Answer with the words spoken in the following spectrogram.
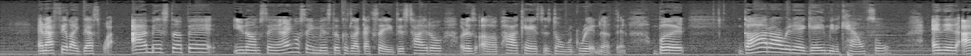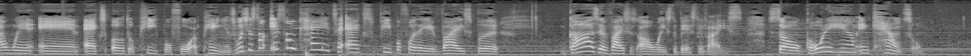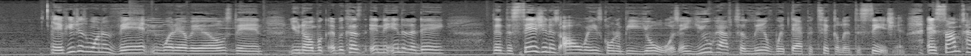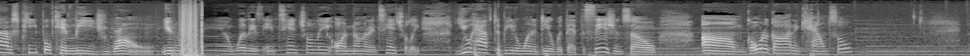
And I feel like that's what I messed up at you know what I'm saying? I ain't gonna say messed up because, like I say, this title or this uh, podcast is don't regret nothing. But God already gave me the counsel, and then I went and asked other people for opinions, which is it's okay to ask people for their advice, but God's advice is always the best advice. So go to Him and counsel. And if you just want to vent and whatever else, then you know because in the end of the day the decision is always going to be yours and you have to live with that particular decision and sometimes people can lead you wrong you know whether it's intentionally or non-intentionally you have to be the one to deal with that decision so um, go to god and counsel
